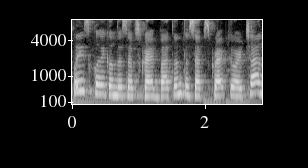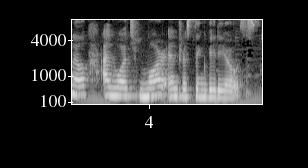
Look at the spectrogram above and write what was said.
Please click on the subscribe button to subscribe to our channel and watch more interesting videos.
